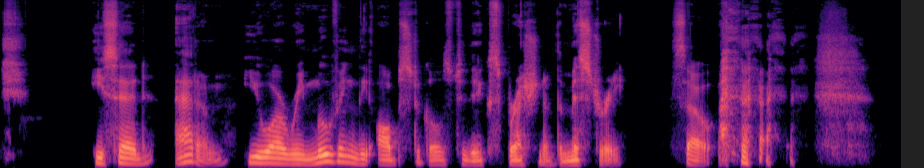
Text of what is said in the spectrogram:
He said, Adam, you are removing the obstacles to the expression of the mystery. So,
